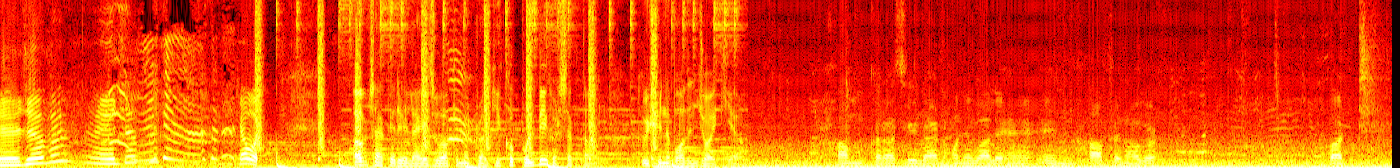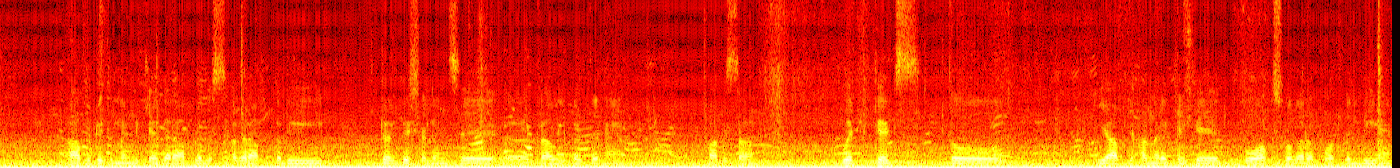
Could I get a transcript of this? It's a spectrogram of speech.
अजब अजब क्या हुआ अब जाके रियलाइज़ हुआ कि मैं ट्रंकी को पुल भी कर सकता हूँ। ईशी ने बहुत इन्जॉय किया हम कराची लैंड होने वाले हैं in half an hour but आप रिकमेंड कि अगर आप लोग अगर आप कभी टर्किश एयरलाइन से ट्रैवल करते हैं पाकिस्तान विद किड्स तो ये आप ध्यान में रखें कि वॉक्स वगैरह बहुत लंबी हैं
